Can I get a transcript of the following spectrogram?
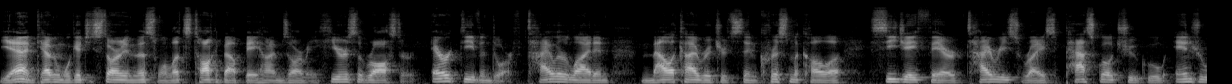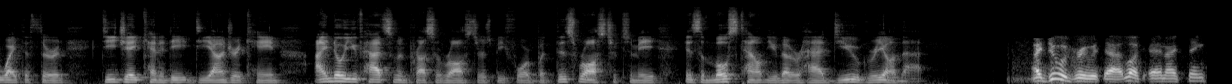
Yeah, and Kevin, we'll get you started in this one. Let's talk about Boeheim's Army. Here's the roster Eric Devendorf, Tyler Lydon, Malachi Richardson, Chris McCullough, CJ Fair, Tyrese Rice, Paschal Chukwu, Andrew White III, DJ Kennedy, DeAndre Kane. I know you've had some impressive rosters before, but this roster to me is the most talent you've ever had. Do you agree on that? I do agree with that. Look, and I think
